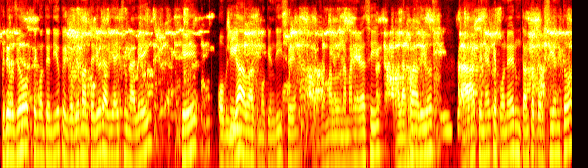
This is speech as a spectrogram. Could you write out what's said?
creo yo, tengo entendido que el gobierno anterior había hecho una ley que obligaba, como quien dice, a llamarlo de una manera así, a las radios a tener que poner un tanto por ciento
